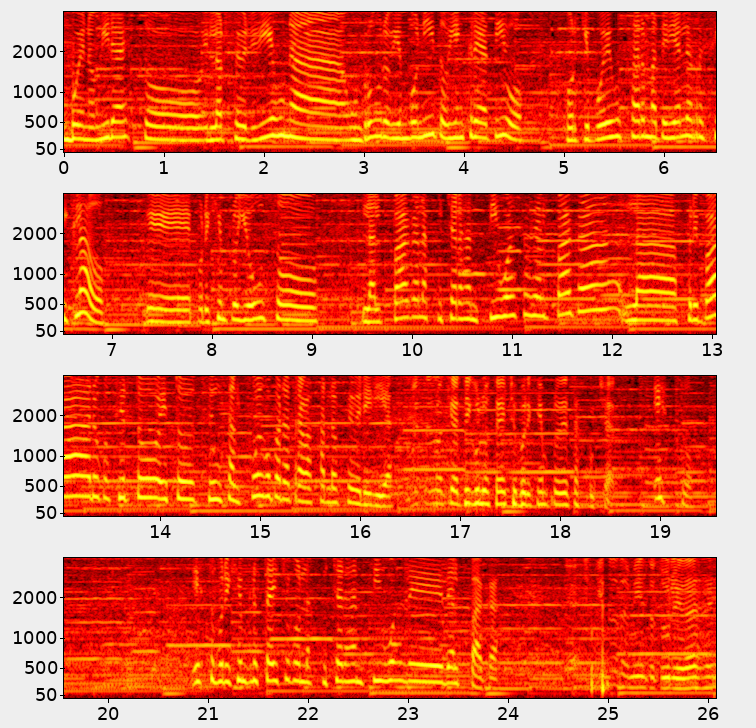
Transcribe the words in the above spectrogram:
Bueno, mira esto, la orfebrería es una- un rubro bien bonito, bien creativo, porque puedes usar materiales reciclados. Eh, por ejemplo, yo uso la alpaca, las cucharas antiguas esas de alpaca, las preparo, ¿cierto? Esto se usa al fuego para trabajar la orfebrería. Qué artículo está hecho, por ejemplo, de esas cucharas. Esto. Esto, por ejemplo, está hecho con las cucharas antiguas de, de alpaca. ¿Y qué tratamiento tú le das ahí?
